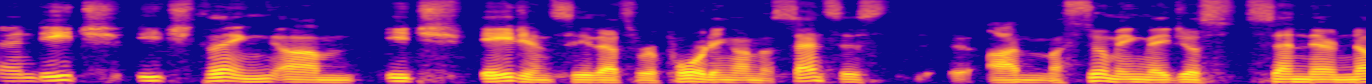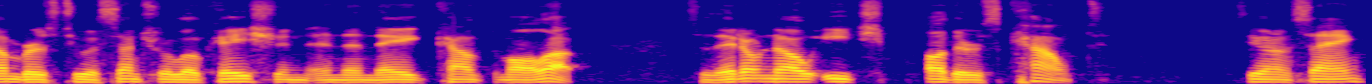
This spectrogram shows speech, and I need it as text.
And each each thing, um, each agency that's reporting on the census, I'm assuming they just send their numbers to a central location and then they count them all up. So they don't know each other's count. See what I'm saying?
